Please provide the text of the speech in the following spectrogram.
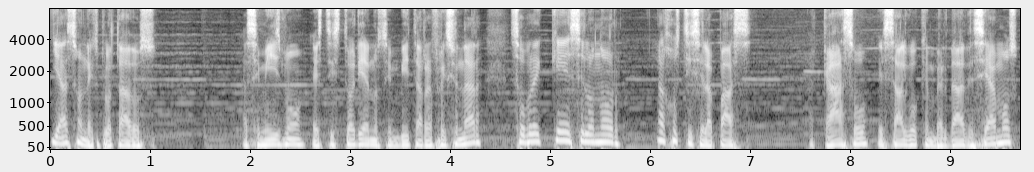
ya son explotados. Asimismo, esta historia nos invita a reflexionar sobre qué es el honor, la justicia y la paz. ¿Acaso es algo que en verdad deseamos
